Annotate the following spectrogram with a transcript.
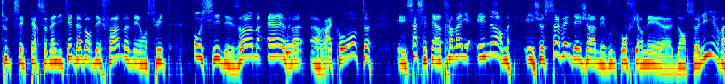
toutes ces personnalités, d'abord des femmes, mais ensuite aussi des hommes. Ève raconte, et ça c'était un travail énorme. Et je savais déjà, mais vous le confirmez euh, dans ce livre,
